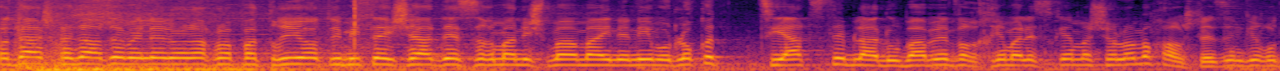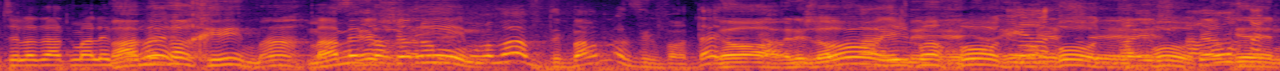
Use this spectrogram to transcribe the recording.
תודה שחזרתם אלינו, אנחנו הפטריוטים מ-9 עד 10, מה נשמע, מה העניינים? עוד לא צייצתם לנו, מה מברכים על הסכם השלום מחר? שטזינגר רוצה לדעת מה לברך. מה מברכים? מה? מה מברכים? דיברנו על זה כבר, די. לא, יש לא, ברכות, יש, ברכות, אה, ברכות. ברוך כן.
